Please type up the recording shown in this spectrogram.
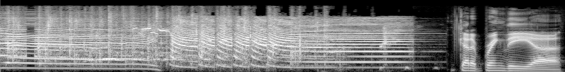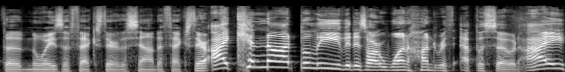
Yay! Got to bring the uh, the noise effects there, the sound effects there. I cannot believe it is our 100th episode. I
